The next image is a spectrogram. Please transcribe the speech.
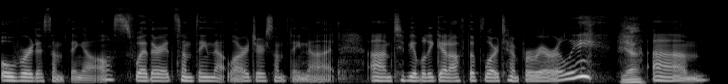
over to something else, whether it's something that large or something not, um, to be able to get off the floor temporarily. Yeah. um,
